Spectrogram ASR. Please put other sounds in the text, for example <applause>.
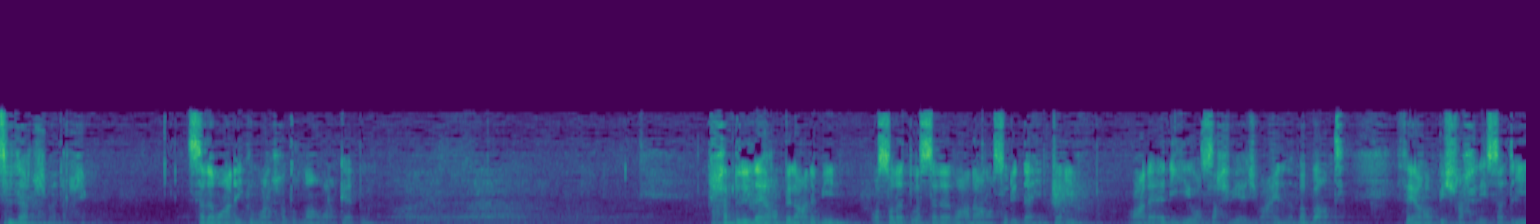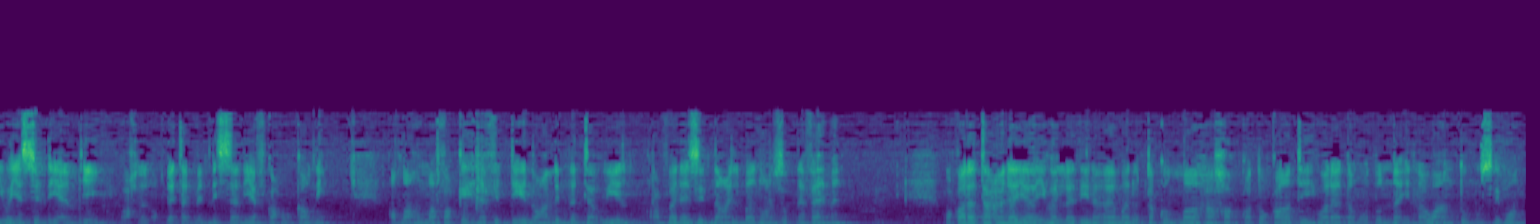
Bismillahirrahmanirrahim. Assalamualaikum warahmatullahi wabarakatuh. Alhamdulillahi rabbil alamin wassalatu wassalamu ala rasulillahil karim wa ala alihi wa sahbihi ajma'in. Amma ba'd. Fa ya rabbi shrah li sadri wa yassir li amri wa hlul 'uqdatan min lisani yafqahu qawli. Allahumma faqihna fid din wa 'allimna at-ta'wil. Rabbana zidna 'ilman warzuqna fahman. وقال تعالى يا أيها الذين آمنوا اتقوا الله حق تقاته ولا تموتن إلا وأنتم مسلمون.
